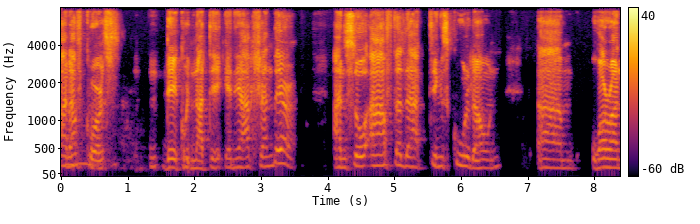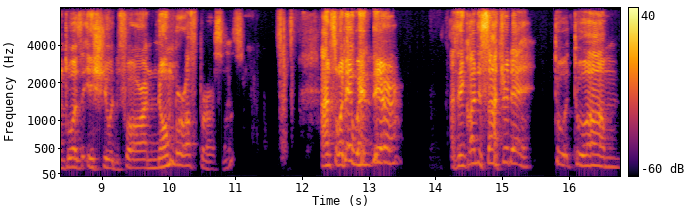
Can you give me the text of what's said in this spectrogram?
And of course, they could not take any action there. And so after that, things cooled down. Um, warrant was issued for a number of persons. And so they went there, I think on the Saturday, to, to, um,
